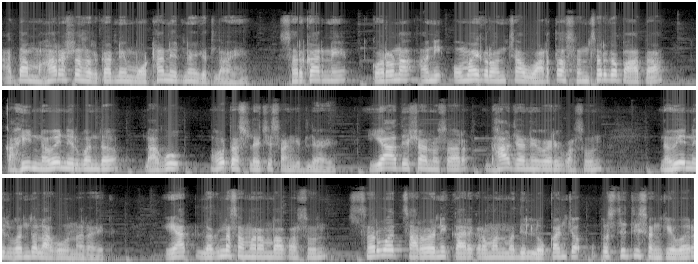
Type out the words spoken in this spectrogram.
आता महाराष्ट्र सरकारने मोठा निर्णय घेतला आहे. सरकारने कोरोना आणि ओमायक्रॉनचा वाढता संसर्ग पाहता काही नवे निर्बंध लागू होत असल्याचे सांगितले आहे. या आदेशानुसार दहा जानेवारीपासून नवे निर्बंध लागू होणार आहेत. यात लग्न समारंभापासून सर्व सार्वजनिक कार्यक्रमांमधील लोकांच्या उपस्थिती संख्येवर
